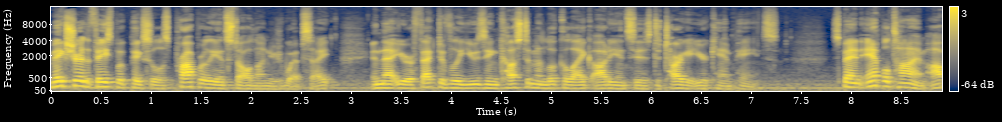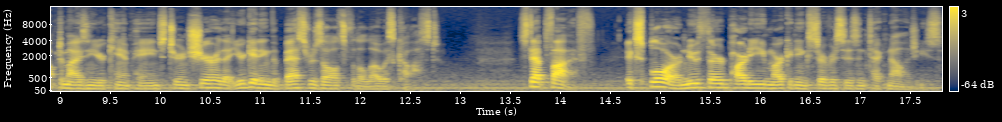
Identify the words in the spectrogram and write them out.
Make sure the Facebook pixel is properly installed on your website and that you're effectively using custom and lookalike audiences to target your campaigns. Spend ample time optimizing your campaigns to ensure that you're getting the best results for the lowest cost. Step 5. Explore new third-party marketing services and technologies.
